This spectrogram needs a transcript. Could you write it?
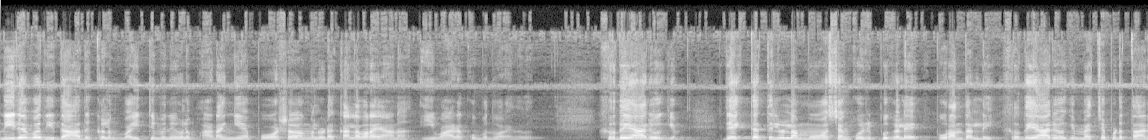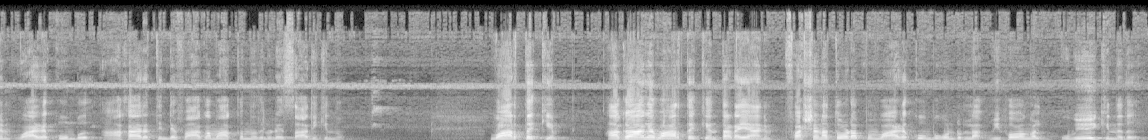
നിരവധി ധാതുക്കളും വൈറ്റമിനുകളും അടങ്ങിയ പോഷകങ്ങളുടെ കലവറയാണ് ഈ വാഴക്കൂമ്പ് എന്ന് പറയുന്നത്. ഹൃദയാരോഗ്യം. രക്തത്തിലുള്ള മോശം കൊഴുപ്പുകളെ പുറന്തള്ളി ഹൃദയാരോഗ്യം മെച്ചപ്പെടുത്താനും വാഴക്കൂമ്പ് ആഹാരത്തിന്റെ ഭാഗമാക്കുന്നതിലൂടെ സാധിക്കുന്നു. വാർദ്ധക്യം. അകാല വാർദ്ധക്യം തടയാനും ഭക്ഷണത്തോടൊപ്പം വാഴക്കൂമ്പ് കൊണ്ടുള്ള വിഭവങ്ങൾ ഉപയോഗിക്കുന്നത്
